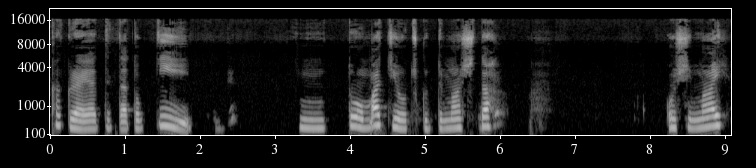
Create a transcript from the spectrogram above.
かくらやってたとき、うんと、街を作ってました。おしまい。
